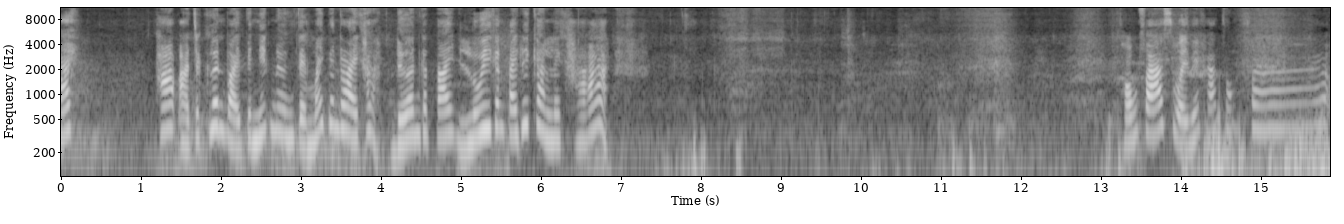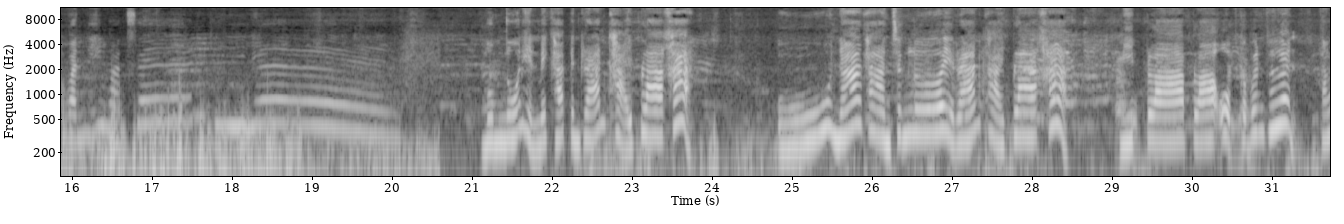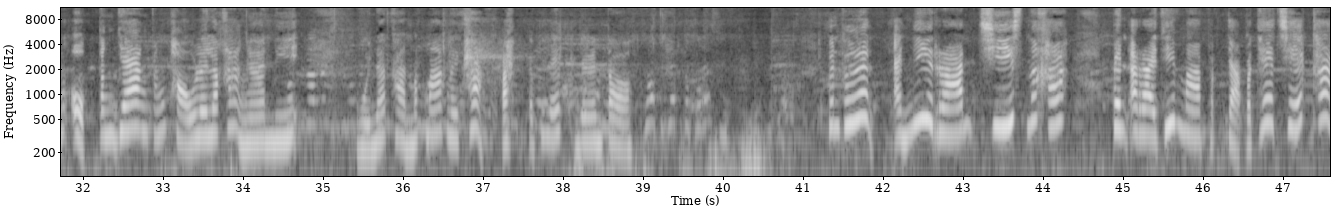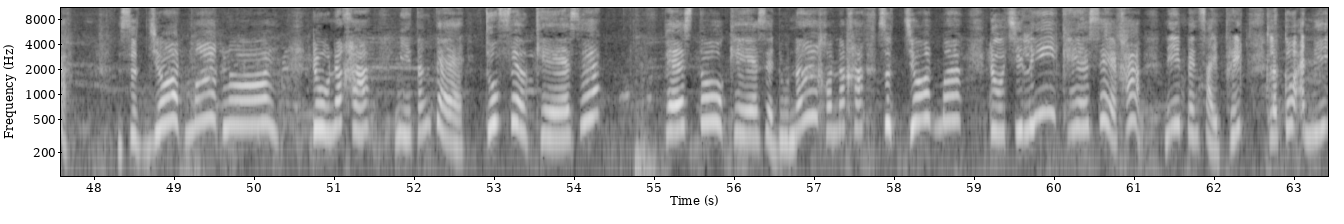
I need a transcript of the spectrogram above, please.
ภาพอาจจะเคลื่อนไหวเป็นนิดนึง แต่ไม่เป็นไรค่ะ เดินกันไป ลุยกันไปด้วยกันเลยค่ะท้องฟ้าสวยไหมคะท้องฟ้า วันนี้วันแสนดีเย้มุมนู้นเห็นไหมคะ เป็นร้านขายปลาค่ะ โอ้น่าทานจังเลย ร้านขายปลาค่ะ มีปลาปลาอบกับเพื่อนๆ ทั้งอบทั้งย่างทั้งเผาเลยละค่ะงานนี้โอ้ยน่าทานมากๆเลยค่ะ ไปกับพี่เล็กเดินต่อ เพื่อนๆ อันนี้ร้านชีสนะคะ เป็นอะไรที่มาจากประเทศเช็กค่ะ สุดยอดมากเลย ดูนะคะ มีตั้งแต่ทูเฟลเคส เพสโต้เคเซดูหน้าเขานะคะ สุดยอดมาก ดูชิลลี่เคเซค่ะ นี่เป็นใส่พริก แล้วก็อันนี้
